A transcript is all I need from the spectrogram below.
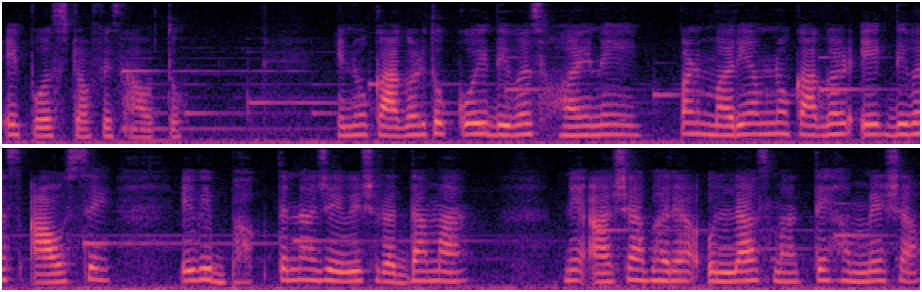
એ પોસ્ટ ઓફિસ આવતો. એનો કાગળ તો કોઈ દિવસ હોય નહીં, પણ મરિયમનો કાગળ એક દિવસ આવશે એવી ભક્તના જેવી શ્રદ્ધામાં ને આશાભર્યા ઉલ્લાસમાં તે હંમેશા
